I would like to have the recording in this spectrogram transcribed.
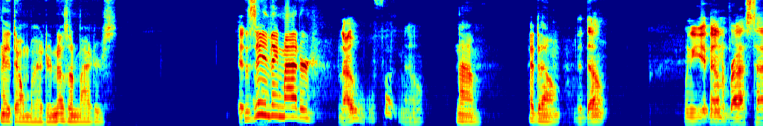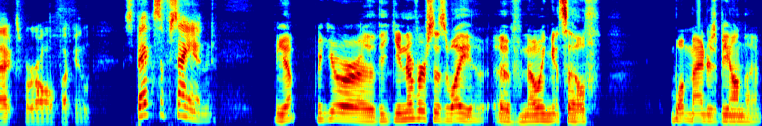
It don't matter. Nothing matters. It Does don't. anything matter? No, well, fuck no. No, it don't. It don't. When you get down to brass tacks, we're all fucking specks of sand. Yep. Are uh, the universe's way of, of knowing itself. What matters beyond that?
